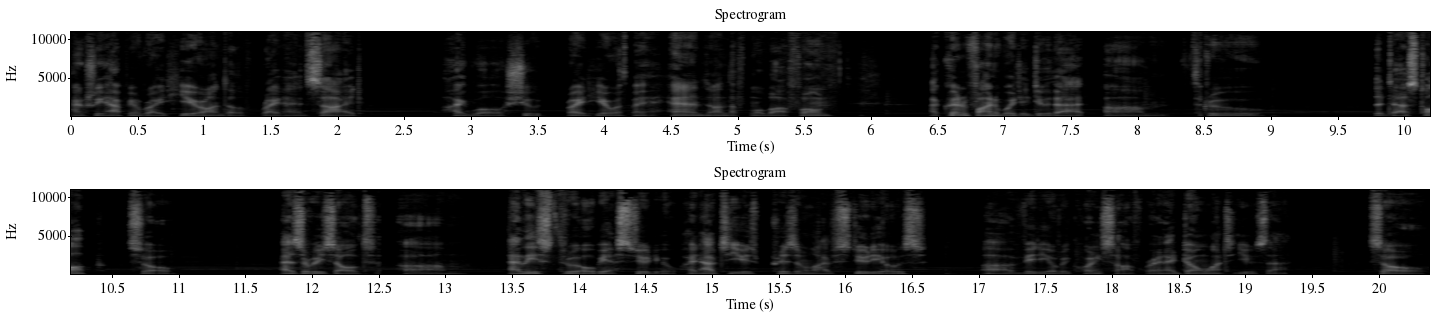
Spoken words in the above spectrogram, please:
actually happening right here on the right hand side I will shoot right here with my hand on the mobile phone. I couldn't find a way to do that um, through the desktop. So as a result, um, at least through OBS Studio, I'd have to use Prism Live Studio's uh, video recording software, and I don't want to use that. So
